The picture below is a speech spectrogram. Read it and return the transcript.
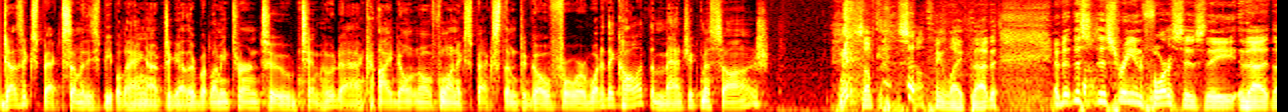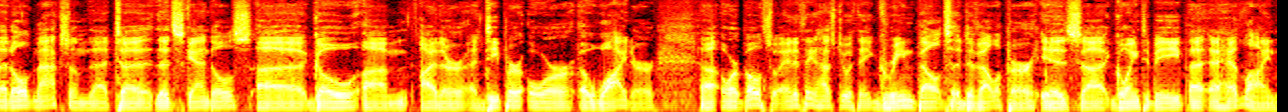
does expect some of these people to hang out together, but let me turn to Tim Hudak. I don't know if one expects them to go for or what do they call it? The magic massage? something something like that. This this reinforces the that, that old maxim that uh, that scandals uh, go um, either deeper or wider uh, or both. So anything that has to do with a green belt developer is uh, going to be a, a headline.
